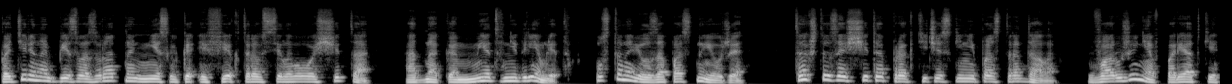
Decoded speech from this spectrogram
Потеряно безвозвратно несколько эффекторов силового щита, однако мед не дремлет, установил запасные уже. Так что защита практически не пострадала. Вооружение в порядке,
